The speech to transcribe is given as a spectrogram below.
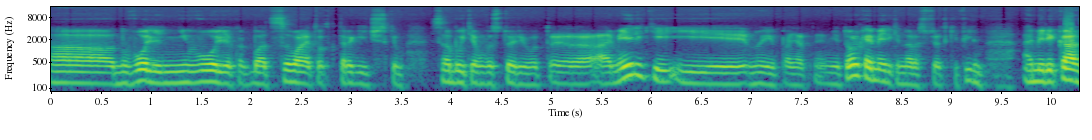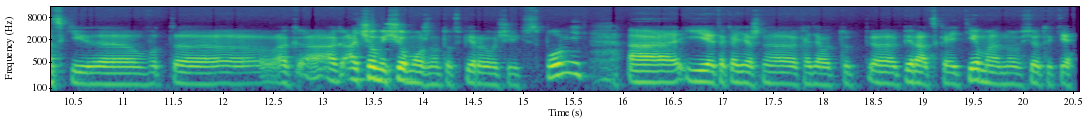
а, ну, волей-неволей как бы отсылает вот к трагическим событиям в истории вот э, Америки. И, ну и, понятно, не только Америки, но раз все-таки фильм американский, э, вот о, о, о чем еще можно тут в первую очередь вспомнить, а, и это, конечно, хотя вот тут пиратская тема, но все-таки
